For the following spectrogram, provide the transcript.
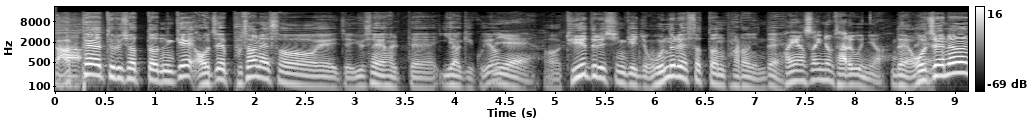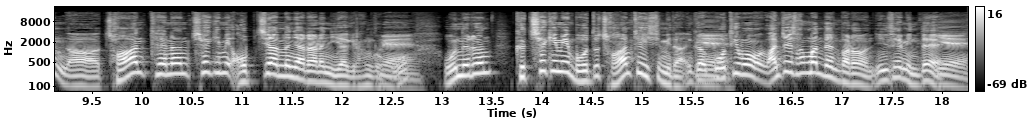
그러니까 앞에 들으셨던 게 어제 부산에서의 이제 유세할 때 이야기고요. 예. 어, 뒤에 들으신 게 이제 오늘 했었던 발언인데 방향성이 좀 다르군요. 네, 어제는 어, 저한테는 책임이 없지 않느냐라는 이야기를 한 거고 네. 오늘은 그 책임이 모두 저한테 있습니다. 그러니까 예. 뭐 어떻게 보면 완전히 상반된 발언인 셈인데 예.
